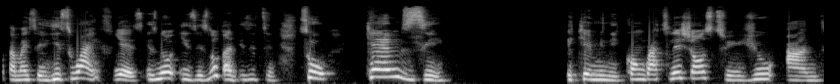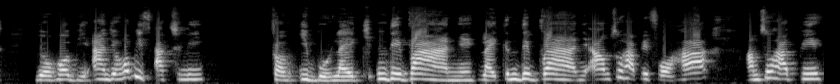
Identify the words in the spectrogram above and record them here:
What am I saying? His wife. Yes, it's not easy. It's not an easy thing. So, Kemzy Ekemini, congratulations to you and your hobby. And your hobby is actually from Igbo, like Ndebanye, like Ndebanye. I'm so happy for her. I'm so happy.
